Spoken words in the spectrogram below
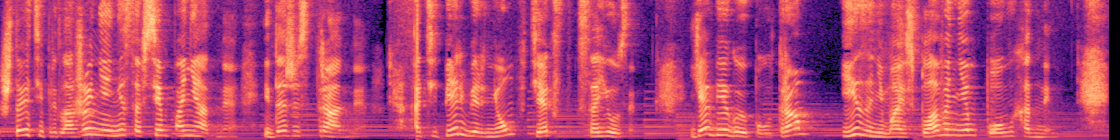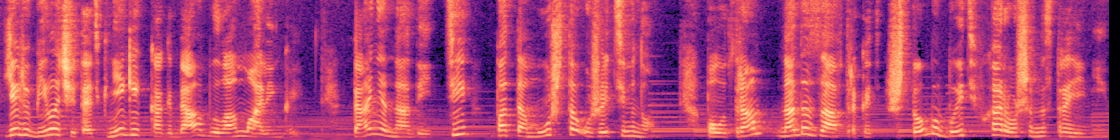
что эти предложения не совсем понятные и даже странные. А теперь вернем в текст союзы. Я бегаю по утрам и занимаюсь плаванием по выходным. Я любила читать книги, когда была маленькой. Таня надо идти, потому что уже темно. По утрам надо завтракать, чтобы быть в хорошем настроении.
